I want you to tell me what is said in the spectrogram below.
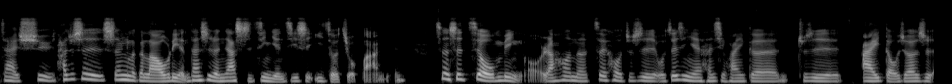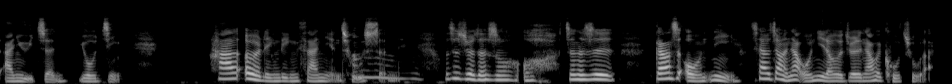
宰旭他就是生了个老脸，但是人家实际年纪是一九九八年，真的是救命哦。然后呢，最后就是我最近也很喜欢一个就是 idol，就是安宇真，幽静，他二零零三年出生，嗯，我就觉得说，哇，哦，真的是。刚刚是欧尼，现在叫人家欧尼了，我觉得人家会哭出来。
